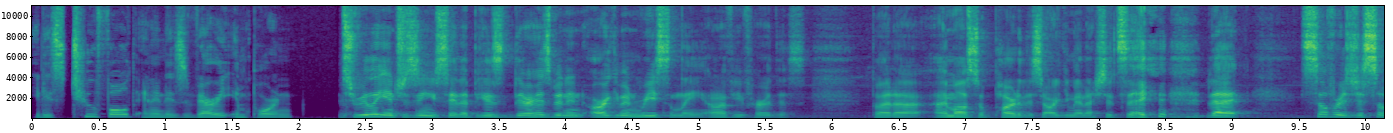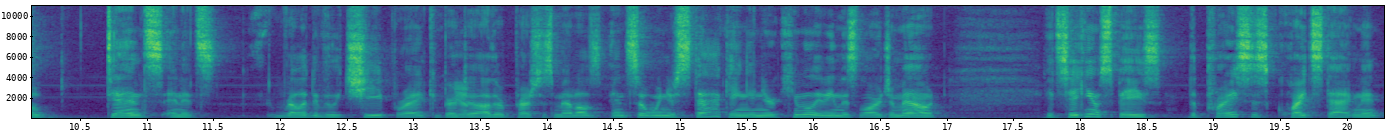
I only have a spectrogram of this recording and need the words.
It is twofold and it is very important. It's really interesting you say that because there has been an argument recently. I don't know if you've heard this, but uh, I'm also part of this argument, I should say, that silver is just so dense and it's relatively cheap, right, compared to other precious metals. And so when you're stacking and you're accumulating this large amount, it's taking up space. The price is quite stagnant,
